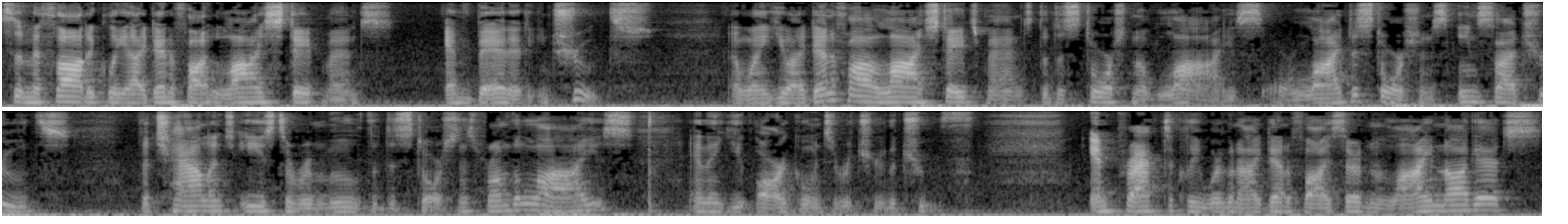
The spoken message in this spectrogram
to methodically identify lie statements embedded in truths. And when you identify lie statements, the distortion of lies or lie distortions inside truths, the challenge is to remove the distortions from the lies, and then you are going to retrieve the truth. And practically, we're going to identify certain lie nuggets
